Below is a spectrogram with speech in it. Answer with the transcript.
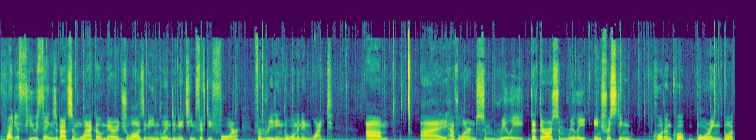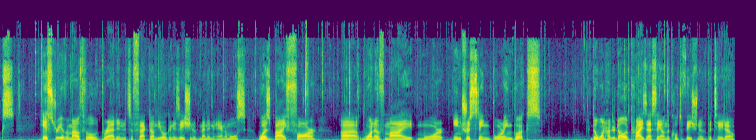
quite a few things about some wacko marriage laws in England in 1854 from reading The Woman in White. Um, I have learned some really, that there are some really interesting, quote unquote, boring books. History of a Mouthful of Bread and its effect on the organization of men and animals was by far uh, one of my more interesting, boring books. The $100 prize essay on the cultivation of the potato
